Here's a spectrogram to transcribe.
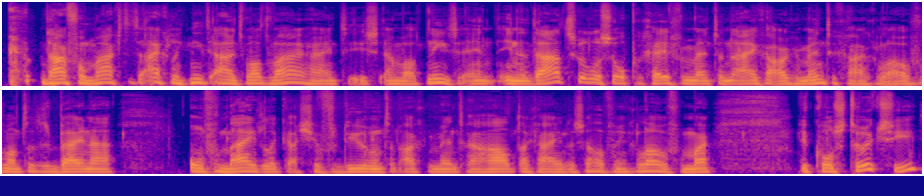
daarvoor maakt het eigenlijk niet uit wat waarheid is en wat niet. En inderdaad zullen ze op een gegeven moment hun eigen argumenten gaan geloven. Want het is bijna onvermijdelijk. Als je voortdurend een argument herhaalt, dan ga je er zelf in geloven. Maar de constructie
